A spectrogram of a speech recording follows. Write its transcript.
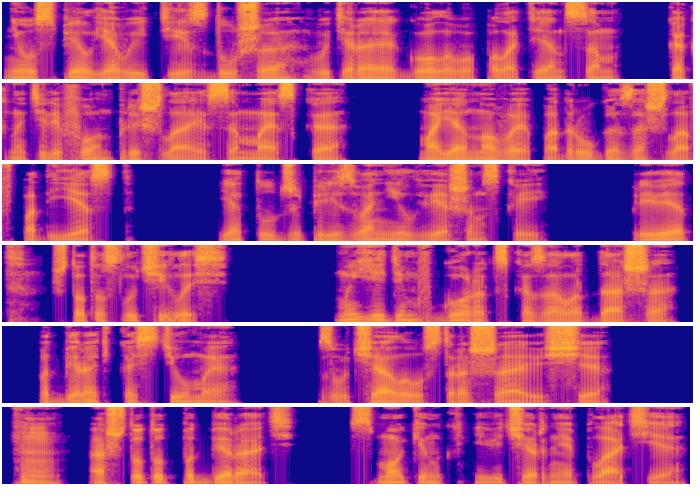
Не успел я выйти из душа, вытирая голову полотенцем, как на телефон пришла смс -ка. Моя новая подруга зашла в подъезд. Я тут же перезвонил Вешенской. «Привет, что-то случилось?» «Мы едем в город», — сказала Даша. «Подбирать костюмы». Звучало устрашающе. «Хм, а что тут подбирать? Смокинг и вечернее платье.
